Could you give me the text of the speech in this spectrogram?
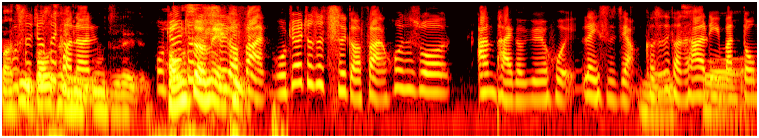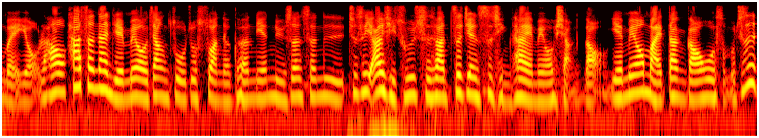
不是就是可能礼物之类的。我觉得就是吃个饭，我觉得就是吃个饭，或者说安排个约会，类似这样。可是可能他的另一半都没有，然后他圣诞节没有这样做就算了，可能连女生生日就是要一起出去吃饭这件事情他也没有想到，也没有买蛋糕或什么，就是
